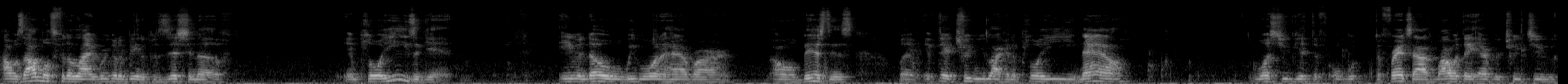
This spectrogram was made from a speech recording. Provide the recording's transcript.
I was almost feeling like we're going to be in a position of employees again. Even though we want to have our own business, But if they're treating you like an employee now, once you get the the franchise, why would they ever treat you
